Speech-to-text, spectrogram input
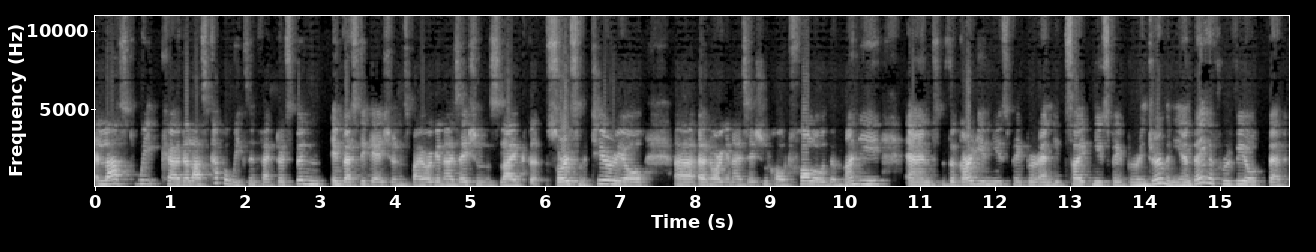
a last week, uh, the last couple of weeks, in fact, there's been investigations by organizations like the Source Material, uh, an organization called Follow the Money, and the Guardian newspaper and the Zeit newspaper in Germany, and they have revealed that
